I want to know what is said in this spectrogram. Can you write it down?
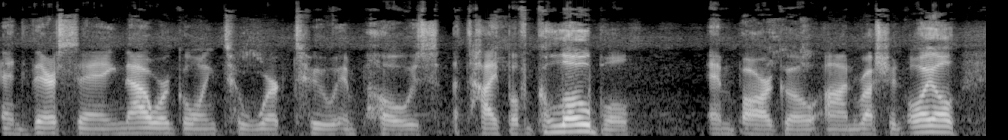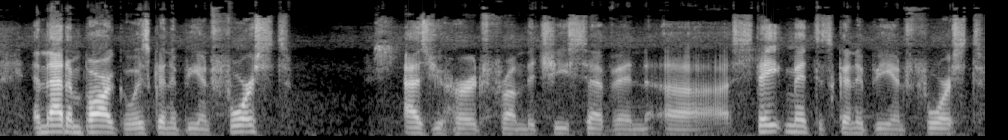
and they're saying now we're going to work to impose a type of global embargo on Russian oil. And that embargo is going to be enforced, as you heard from the G7 uh, statement, it's going to be enforced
